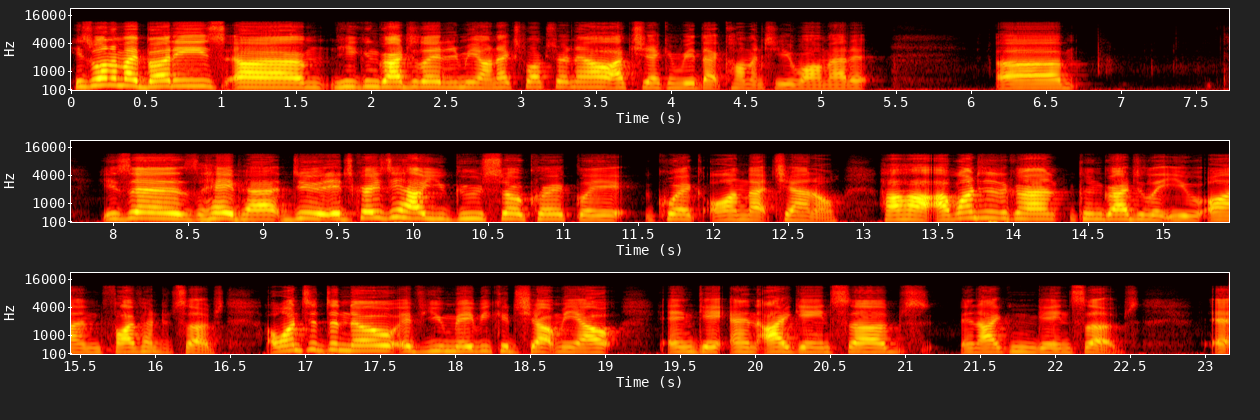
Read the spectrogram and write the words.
He's one of my buddies. Um, he congratulated me on Xbox right now. Actually, I can read that comment to you while I'm at it. Um, he says, "Hey Pat, dude, it's crazy how you grew so quickly, quick on that channel. Haha, I wanted to congratulate you on 500 subs. I wanted to know if you maybe could shout me out and gain and I gain subs and I can gain subs. Uh,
